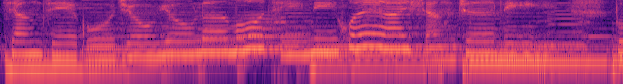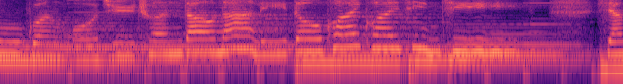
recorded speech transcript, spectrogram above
抢结果就有了默契，你会爱上这里。不管火炬传到哪里，都快快请起。相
